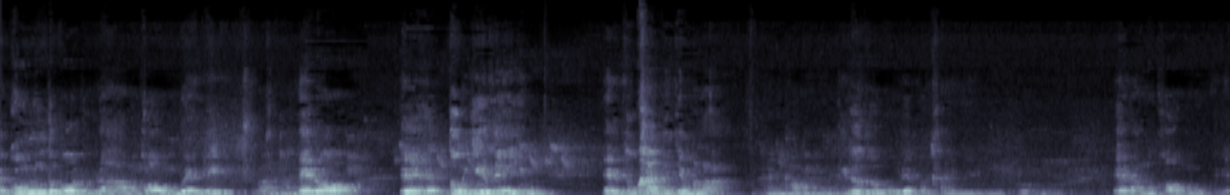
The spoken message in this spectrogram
အကုန်လုံးသဘောတူတာမကောင်းဘူးပဲလေအဲ့တော့အဲသူ့ရင်းသေးရင်အဲဒုက္ခနေကြမလားခံနေပါဘူးဒီလိုသူ့ကိုလည်းမခံနိုင်ဘူးပေါ့အဲ့ဒါမခေါ်ဘူးလေ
